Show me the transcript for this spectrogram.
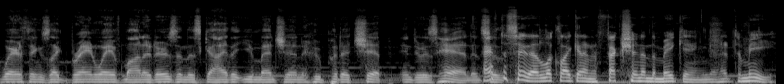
wear things like brainwave monitors and this guy that you mentioned who put a chip into his hand. And I have to say that looked like an infection in the making uh, to me.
